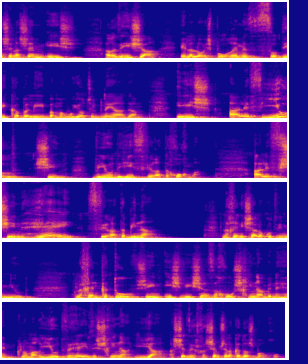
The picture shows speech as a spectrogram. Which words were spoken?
של השם איש? הרי זה אישה, אלא לא, יש פה רמז סודי קבלי במהויות של בני האדם. איש, א' י' ש', וי' היא ספירת החוכמה. א' ש' ה' ספירת הבינה. לכן אישה לא כותבים עם י'. לכן כתוב שאם איש ואישה זכו, שכינה ביניהם. כלומר, י' וה' זה שכינה, יא, זה השם של הקדוש ברוך הוא.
